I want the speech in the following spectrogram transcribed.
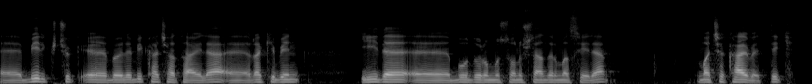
e, bir küçük e, böyle birkaç hatayla e, rakibin iyi de e, bu durumu sonuçlandırmasıyla maçı kaybettik.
